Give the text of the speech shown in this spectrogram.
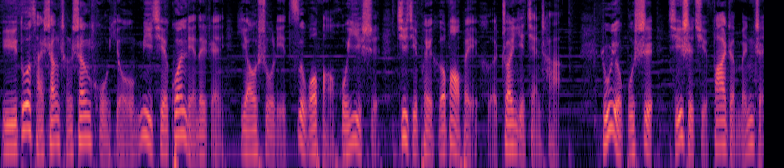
与多彩商城商户有密切关联的人，也要树立自我保护意识，积极配合报备和专业检查。如有不适，及时去发热门诊、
